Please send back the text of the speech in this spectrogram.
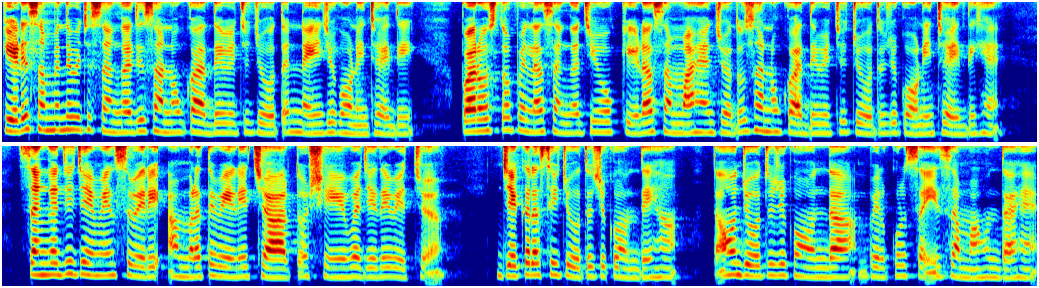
ਕਿਹੜੇ ਸਮੇਂ ਦੇ ਵਿੱਚ ਸੰਗਤ ਜੀ ਸਾਨੂੰ ਘਰ ਦੇ ਵਿੱਚ ਜੋਤ ਨਹੀਂ ਜਗਾਉਣੀ ਚਾਹੀਦੀ? ਪਰ ਉਸ ਤੋਂ ਪਹਿਲਾਂ ਸੰਗਤ ਜੀ, ਉਹ ਕਿਹੜਾ ਸਮਾਂ ਹੈ ਜਦੋਂ ਸਾਨੂੰ ਘਰ ਦੇ ਵਿੱਚ ਜੋਤ ਜਗਾਉਣੀ ਚਾਹੀਦੀ ਹੈ? ਸੰਗਤ ਜੀ, ਜਿਵੇਂ ਸਵੇਰੇ ਅੰਮ੍ਰਿਤ ਵੇਲੇ 4 ਤੋਂ 6 ਵਜੇ ਦੇ ਵਿੱਚ ਜੇਕਰ ਅਸੀਂ ਜੋਤ ਜਗਾਉਂਦੇ ਹਾਂ, ਤਾਂ ਉਹ ਜੋਤ ਜਗਾਉਣ ਦਾ ਬਿਲਕੁਲ ਸਹੀ ਸਮਾਂ ਹੁੰਦਾ ਹੈ।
